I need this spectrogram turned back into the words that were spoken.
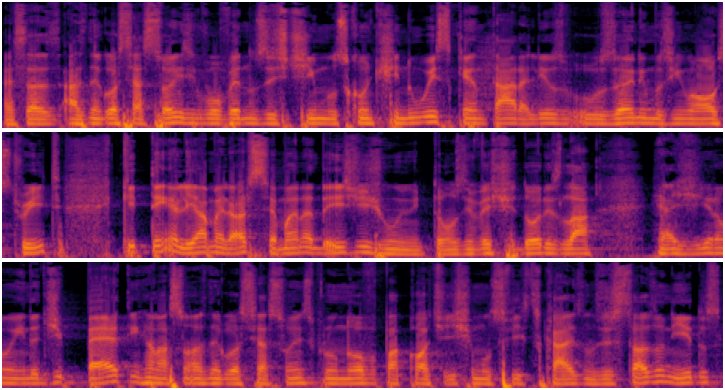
Essas, as negociações envolvendo os estímulos continuam a esquentar ali os, os ânimos em Wall Street, que tem ali a melhor semana desde junho. Então os investidores lá reagiram ainda de perto em relação às negociações para um novo pacote de estímulos fiscais nos Estados Unidos,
